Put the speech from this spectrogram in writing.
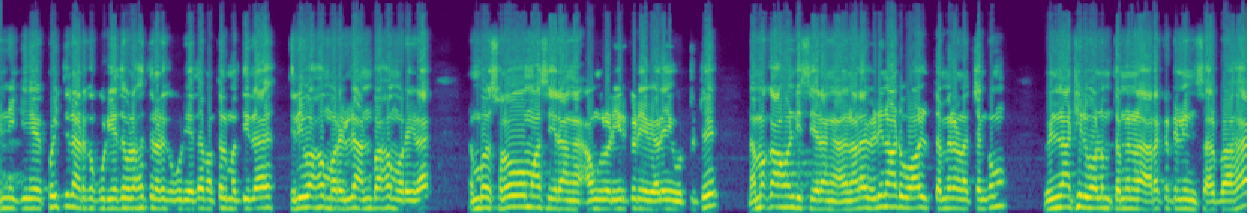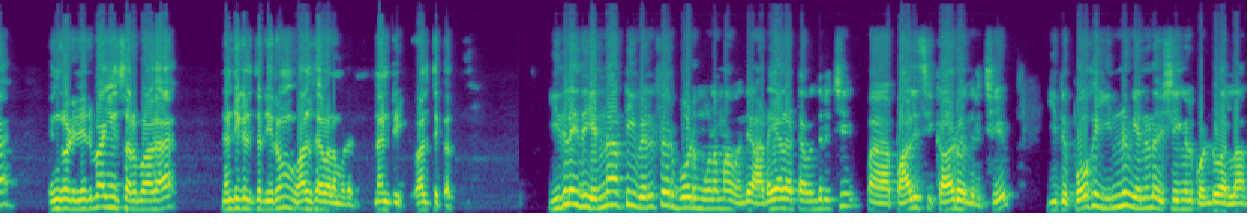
இன்னைக்கு கொய்த்தில் நடக்கக்கூடியது உலகத்தில் நடக்கக்கூடியது மக்கள் மத்தியில் தெளிவாக முறையில் அன்பாக முறையில் ரொம்ப சுலபமாக செய்கிறாங்க அவங்களுடைய இருக்கக்கூடிய வேலையை விட்டுட்டு நமக்காக வேண்டி செய்கிறாங்க அதனால வெளிநாடு வாழ் தமிழர் நலச்சங்கம் வெளிநாட்டில் வாழும் தமிழர் அறக்கட்டளையின் சார்பாக எங்களுடைய நிர்வாகியின் சார்பாக நன்றிகள் தெரிகிறோம் வாழ்க வளமுடன். நன்றி. வாழ்த்துக்கள். இதுல இது என்ஆர்டி வெல்ஃபேர் போர்டு மூலமா வந்து அடையாள அட்டை வந்துருச்சு. பாலிசி கார்டு வந்துருச்சு. இது போக இன்னும் என்னென்ன விஷயங்கள் கொண்டு வரலாம்?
